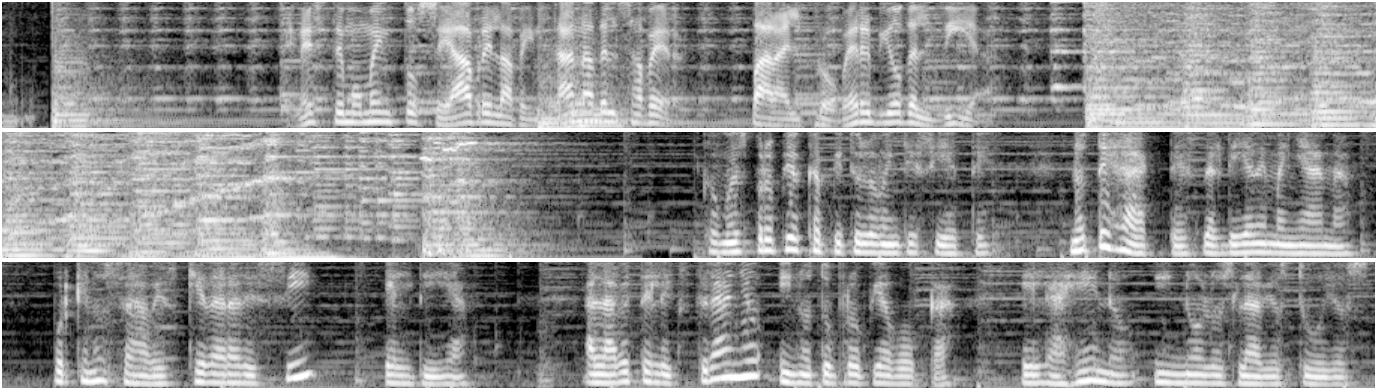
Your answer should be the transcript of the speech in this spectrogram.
En este momento se abre la ventana del saber para el proverbio del día. Como es propio capítulo 27, no te jactes del día de mañana, porque no sabes qué dará de sí el día. Alábete el extraño y no tu propia boca, el ajeno y no los labios tuyos.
